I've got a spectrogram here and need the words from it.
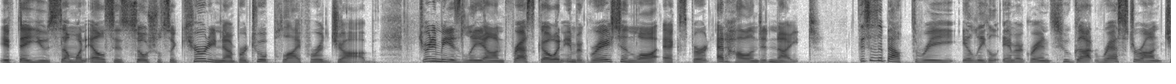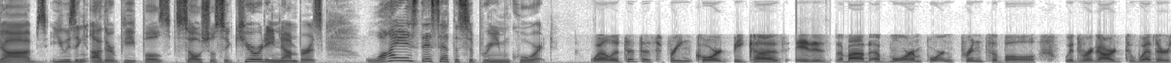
if they use someone else's social security number to apply for a job. Joining me is Leon Fresco, an immigration law expert at Holland and Knight. This is about three illegal immigrants who got restaurant jobs using other people's social security numbers. Why is this at the Supreme Court? Well, it's at the Supreme Court because it is about a more important principle with regard to whether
